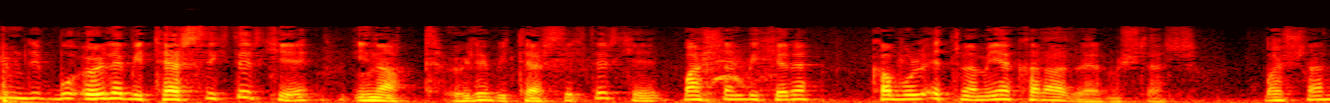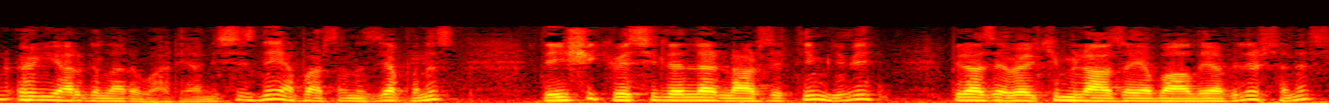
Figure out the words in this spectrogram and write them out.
Şimdi bu öyle bir tersliktir ki, inat öyle bir tersliktir ki baştan bir kere kabul etmemeye karar vermişler. Baştan ön yargıları var. Yani siz ne yaparsanız yapınız değişik vesilelerle arz ettiğim gibi biraz evvelki mülazaya bağlayabilirsiniz.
